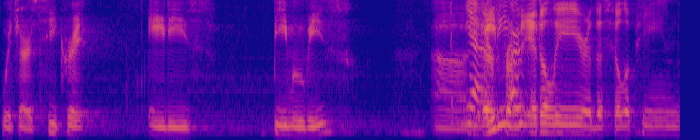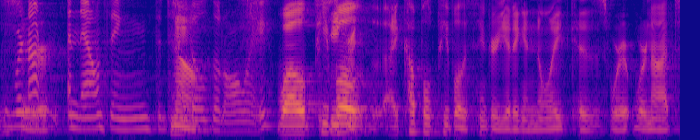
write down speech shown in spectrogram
which are secret '80s B movies. Uh, Yeah, They're 80s? from Italy or the Philippines. We're not announcing the No. titles at all, eh? Well, people, Secret. a couple of people I think are getting annoyed because we're, we're not.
